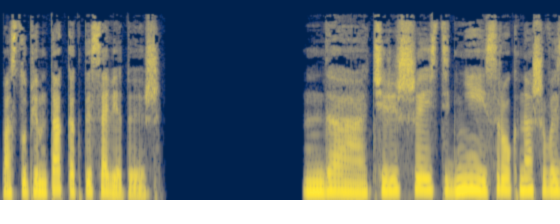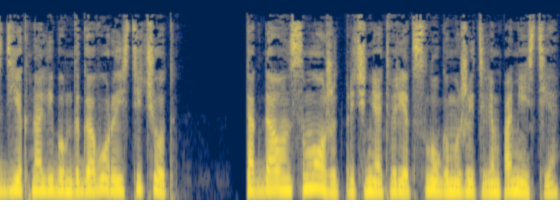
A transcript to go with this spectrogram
поступим так, как ты советуешь». «Да, через шесть дней срок нашего с Дьекналибом договора истечет. Тогда он сможет причинять вред слугам и жителям поместья.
